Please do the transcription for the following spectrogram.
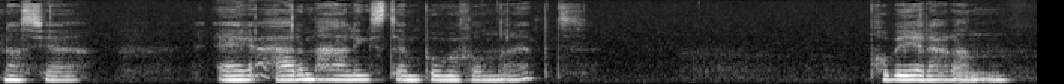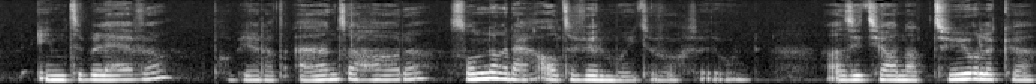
En als je eigen ademhalingstempo gevonden hebt, probeer daar dan in te blijven. Probeer dat aan te houden zonder daar al te veel moeite voor te doen. Als dit jouw natuurlijke,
